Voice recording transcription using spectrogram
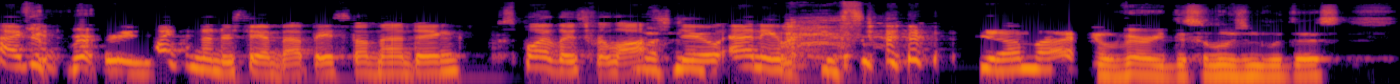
I can Very, I can understand that based on the ending. Spoilers for Lost too. Anyways, yeah, I'm, I feel very disillusioned with this.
